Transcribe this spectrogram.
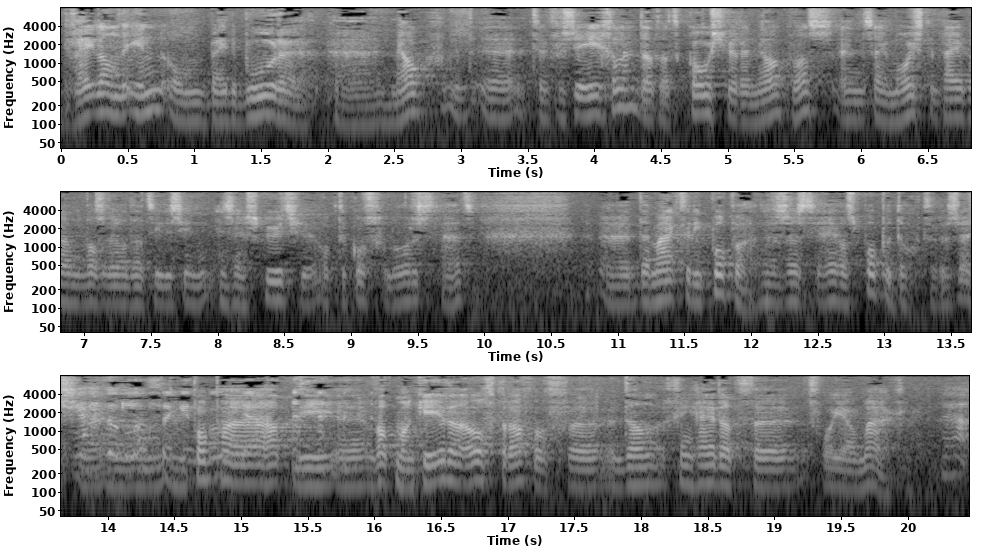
de weilanden in om bij de boeren uh, melk uh, te verzegelen, dat dat kosher melk was. En zijn mooiste bijbaan was wel dat hij dus in, in zijn schuurtje op de Kostverlorenstraat, uh, daar maakte hij poppen. Dus als, hij was poppendokter. Dus als je ja, een pop ja. had die wat mankeerde, een oog eraf, of, dan ging hij dat voor jou maken. Ja.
